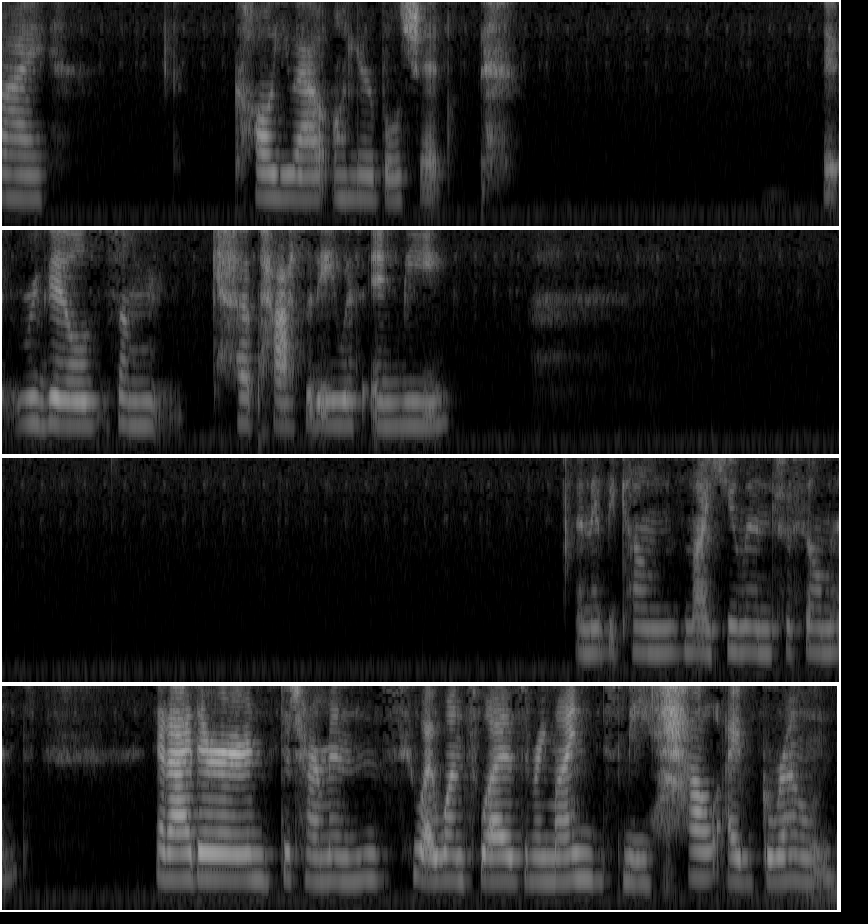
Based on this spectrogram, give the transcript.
I call you out on your bullshit. it reveals some capacity within me. And it becomes my human fulfillment. It either determines who I once was and reminds me how I've grown.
